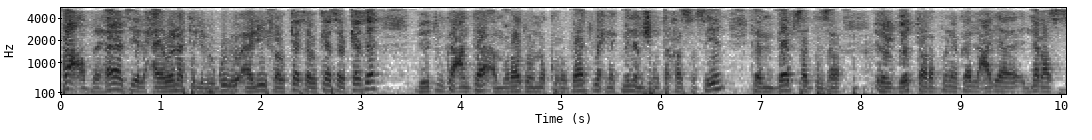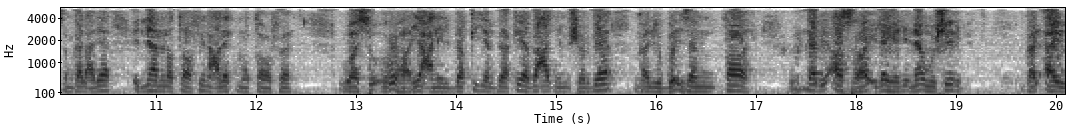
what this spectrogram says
بعض هذه الحيوانات اللي بيقولوا أليفة وكذا وكذا وكذا بتوجع عندها أمراض وميكروبات وإحنا كمنا مش متخصصين فمن باب سد الزراعة القطة ربنا قال عليها النبي عليه الصلاة قال عليها إنها من الطوافين عليكم والطوافات وسؤرها يعني الباقية الباقية بعد من شربها قال يبقى إذا طاهر. والنبي أصغى إليه الإناء وشرب قال أيوه.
